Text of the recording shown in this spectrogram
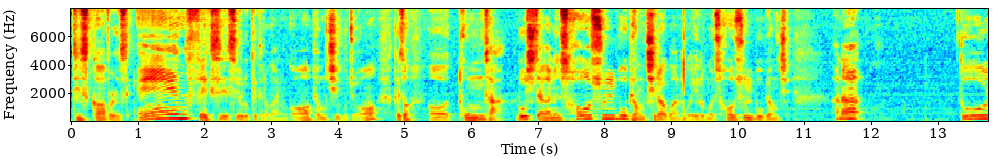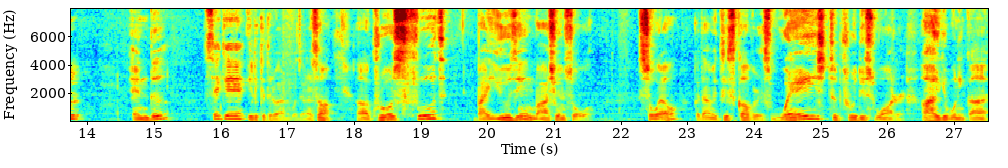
discovers and fixes 이렇게 들어가는 거 병치 구조. 그래서 어, 동사로 시작하는 서술부 병치라고 하는 거예요. 이런 걸 서술부 병치. 하나, 둘, and 세게 이렇게 들어가는 거죠. 그래서 어, grows food by using Martian soil. soil 그 다음에 discovers ways to produce water. 아 이게 보니까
